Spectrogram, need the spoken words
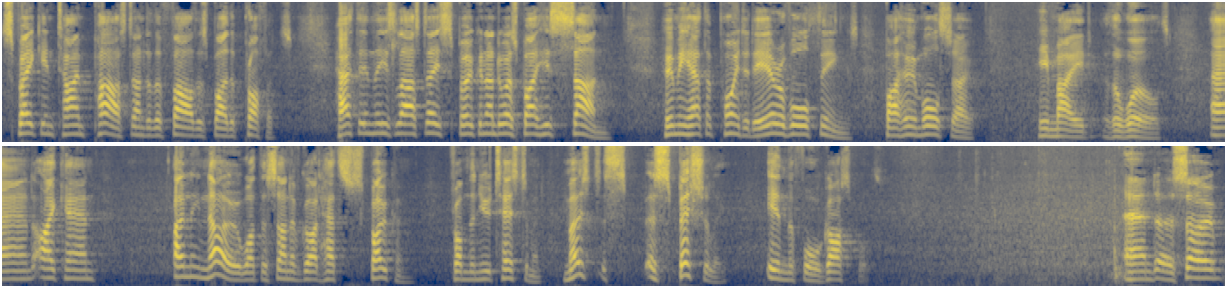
spake in time past unto the fathers by the prophets, hath in these last days spoken unto us by his Son, whom he hath appointed heir of all things, by whom also he made the worlds. And I can only know what the Son of God hath spoken from the New Testament, most especially in the four Gospels. And uh, so,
